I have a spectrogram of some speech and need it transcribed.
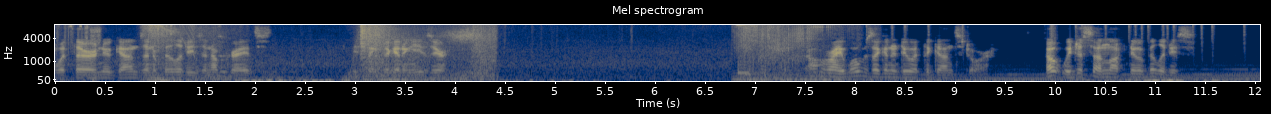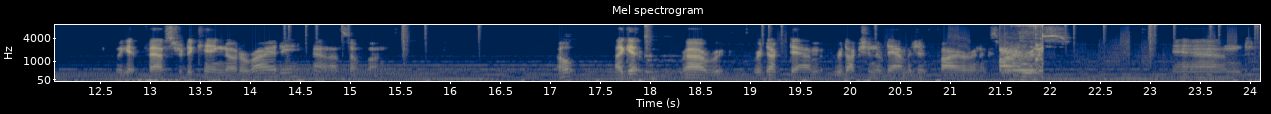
With their new guns and abilities and upgrades, these things are getting easier. Alright, what was I gonna do at the gun store? Oh, we just unlocked new abilities. We get faster decaying notoriety. Ah, that's no fun. Oh, I get uh, re dam reduction of damage and fire and explosives. And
